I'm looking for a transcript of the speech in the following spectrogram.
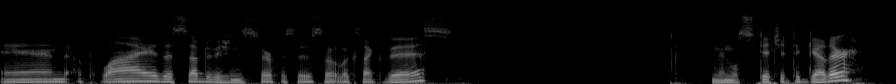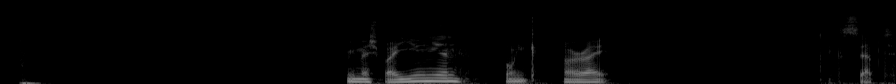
And apply the subdivision surfaces so it looks like this. And then we'll stitch it together. Remesh by union. Boink. All right. Accept.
